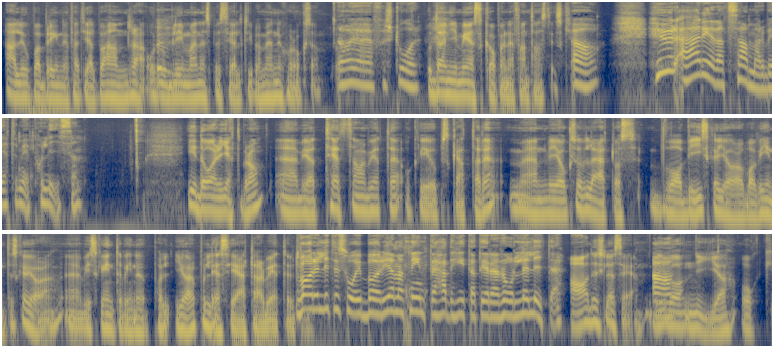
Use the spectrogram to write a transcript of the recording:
allihopa brinner för att hjälpa andra och då Mm. blir man en speciell typ av människor också. Ja, ja, jag förstår. Och Den gemenskapen är fantastisk. Ja. Hur är ert samarbete med polisen? Idag är det jättebra. Eh, Vi har ett tätt samarbete och vi är uppskattade, men vi har också lärt oss vad vi ska göra och vad vi inte ska göra. Eh, Vi ska inte och pol- göra polisiärt arbete. Utan, Var det lite så i början, att ni inte hade hittat era roller lite? ja, det skulle jag säga. Vi Ja. var nya, och,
